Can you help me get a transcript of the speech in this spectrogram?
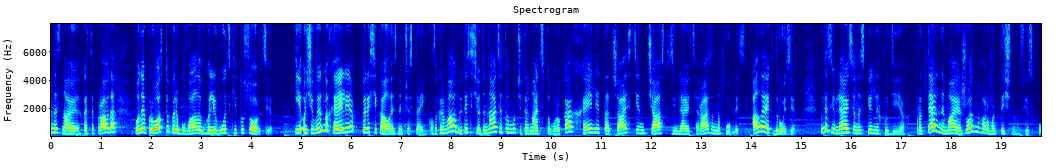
не знаю, яка це правда. Вони просто перебували в голівудській тусовці. І очевидно, Хейлі пересікалась з ним частенько. Зокрема, у 2011-2014 роках Хейлі та Джастін часто з'являються разом на публіці, але як друзі. Вони з'являються на спільних подіях, проте немає жодного романтичного зв'язку.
